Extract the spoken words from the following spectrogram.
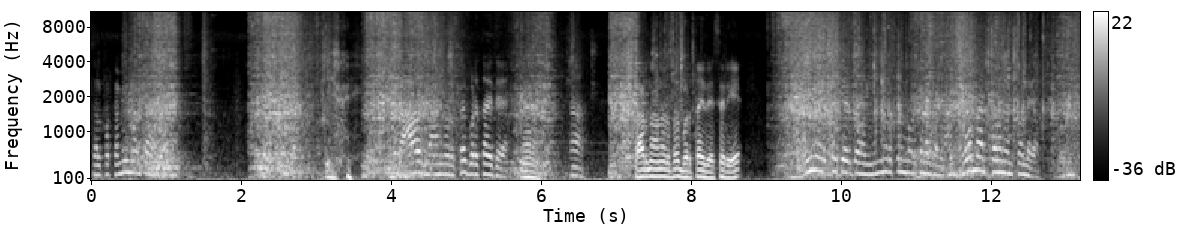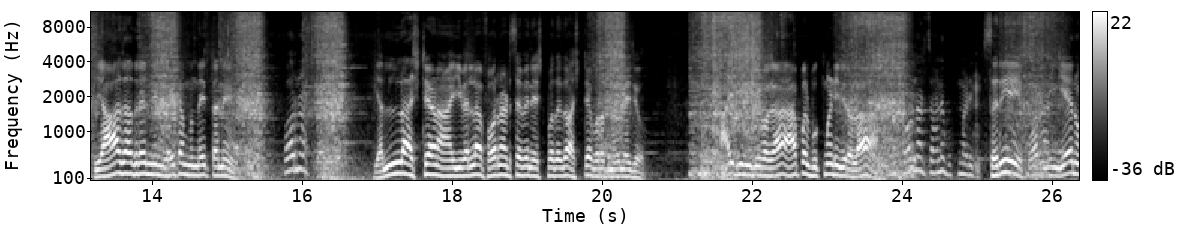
ಸ್ವಲ್ಪ ಕಮ್ಮಿ ಮಾಡ್ತಾ ಸಾವಿರದ ನಾನ್ನೂರು ರೂಪಾಯಿ ಬರ್ತಾ ಇದೆ. ಹಾಂ. ಸಾವಿರದ ನಾನ್ನೂರು ರೂಪಾಯಿ ಬರ್ತಾ ಇದೆ ಸರಿ. ಐನೂರು ರೂಪಾಯಿ ಕೇಳ್ತಾ ಒಂದು ಮುನ್ನೂರು ರೂಪಾಯಿ ಮಾಡ್ಕೊಳಕ ನಾನು ಫೋರ್ ನಾಟ್ ಸೆವೆನ್ ಅನ್ಕೊಂಡೆ. ಯಾವುದಾದ್ರೆ ನಿಮ್ಗೆ ಐಟಮ್ ಬಂದೈತೆ ತಾನೇ. ಫೋರ್ ನಾಟ್ ಎಲ್ಲ ಅಷ್ಟೇ ಅಣ್ಣ. ಇವೆಲ್ಲ ಫೋರ್ ನಾಟ್ ಸೆವೆನ್ ಎಷ್ಟು ಬರ್ತೈತೋ ಅಷ್ಟೇ ಬರೋದು ಮೈಲೇಜು ಆಯ್ತು ನಿಮ್ಗೆ ಇವಾಗ ಆ್ಯಪಲ್ಲಿ ಬುಕ್ ಮಾಡಿದ್ದೀರಲ್ಲ ನಾಟ್ ಸೆವೆನೇ ಬುಕ್ ಮಾಡಿದ್ವಿ ಸರಿ ನಿಂಗೆ ಏನು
